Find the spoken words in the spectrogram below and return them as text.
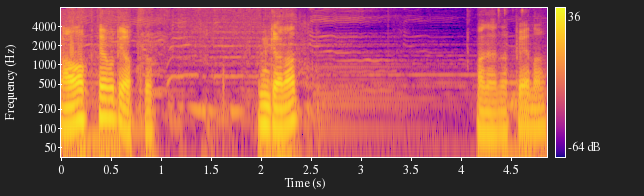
아 페어리 아트. 은견한? 아니야 빼나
